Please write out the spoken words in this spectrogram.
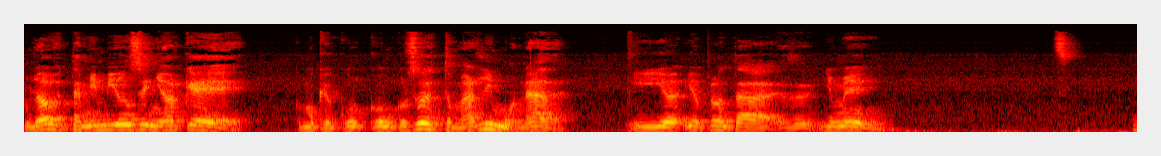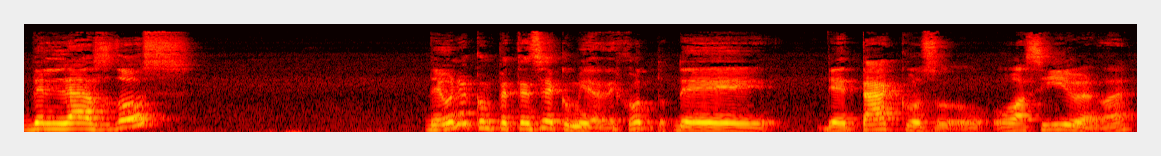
luego también vi un señor que como que cu- concurso de tomar limonada. Y yo, yo preguntaba, yo me... De las dos, de una competencia de comida, de hot, de, de tacos o, o así, ¿verdad?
